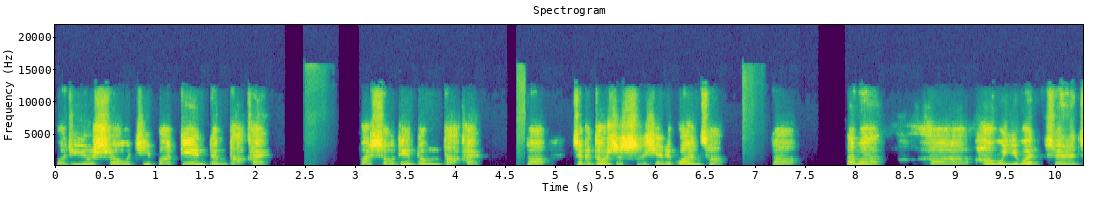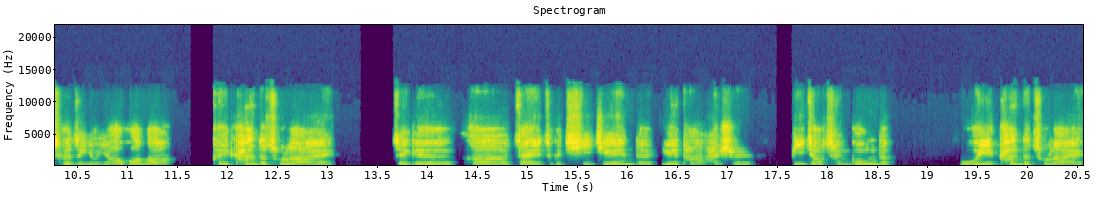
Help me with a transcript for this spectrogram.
我就用手机把电灯打开，把手电灯打开，啊，这个都是视线的观察，啊，那么，呃，毫无疑问，虽然车子有摇晃啊，可以看得出来，这个呃，在这个期间的约谈还是比较成功的，我也看得出来，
